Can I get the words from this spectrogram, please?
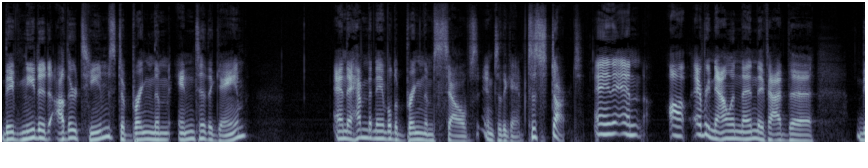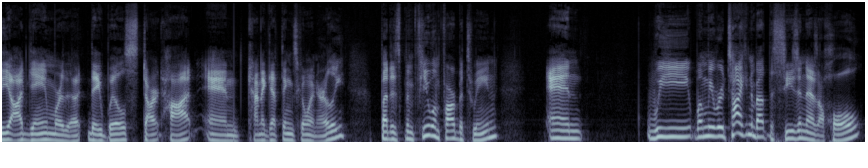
they've needed other teams to bring them into the game and they haven't been able to bring themselves into the game to start and and uh, every now and then they've had the the odd game where the, they will start hot and kind of get things going early but it's been few and far between. And we when we were talking about the season as a whole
